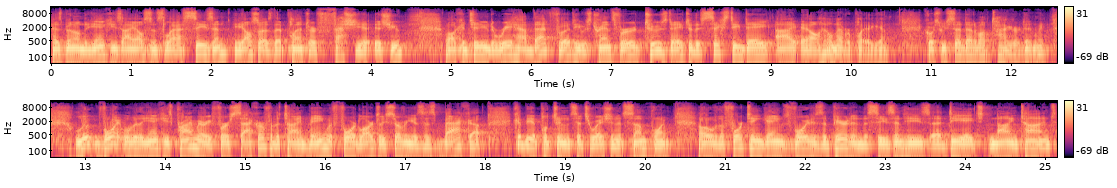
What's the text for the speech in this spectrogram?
has been on the Yankees IL since last season. He also has that plantar fascia issue. While continuing to rehab that foot, he was transferred Tuesday to the 60 day IL. He'll never play again. Of course, we said that about Tiger, didn't we? Luke Voit will be the Yankees' primary first sacker for the time being, with Ford largely serving as his backup. Could be a platoon situation at some point. Over the 14 games Voit has appeared in this season, he's uh, DH'd nine times.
